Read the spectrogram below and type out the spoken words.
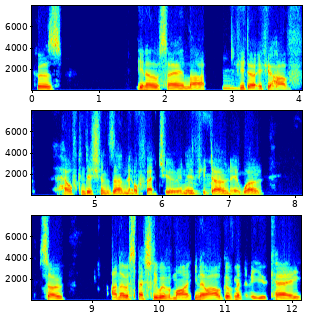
Because, you know, they were saying that if you mm. don't, if you have health conditions, then it'll affect you, and if you mm. don't, it won't. So, I know, especially with my, you know, our government in the UK,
